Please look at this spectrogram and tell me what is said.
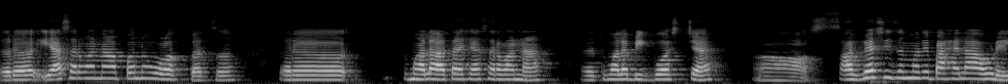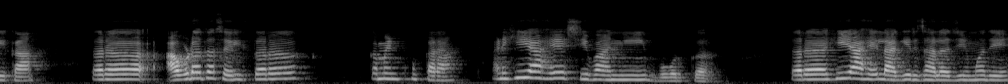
तर या सर्वांना आपण ओळखताच. तर तुम्हाला आता ह्या सर्वांना तुम्हाला बिग बॉसच्या सहाव्या सीझनमध्ये पाहायला आवडेल का? तर आवडत असेल तर कमेंट करा. आणि ही आहे शिवानी बोरकर. तर ही आहे लागीर झालं जीमध्ये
